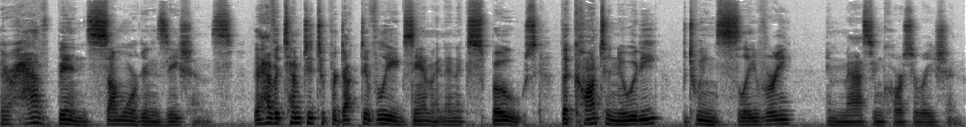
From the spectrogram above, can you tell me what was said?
There have been some organizations that have attempted to productively examine and expose the continuity between slavery in mass incarceration.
